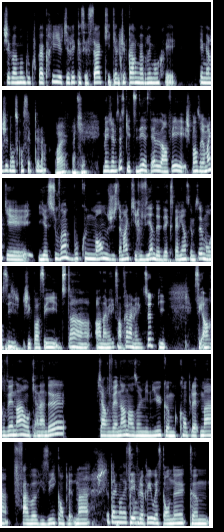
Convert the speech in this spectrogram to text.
J'ai vraiment beaucoup appris et je dirais que c'est ça qui, quelque part, m'a vraiment fait émerger dans ce concept-là. Ouais, ok. Ben, j'aime ça ce que tu dis, Estelle. En fait, je pense vraiment qu'il y a souvent beaucoup de monde, justement, qui reviennent de- d'expériences comme ça. Moi aussi, j'ai passé du temps en, en Amérique centrale, Amérique du Sud, puis c'est en revenant au Canada, puis en revenant dans un milieu comme complètement favorisé, complètement développé, où est-ce qu'on a comme...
